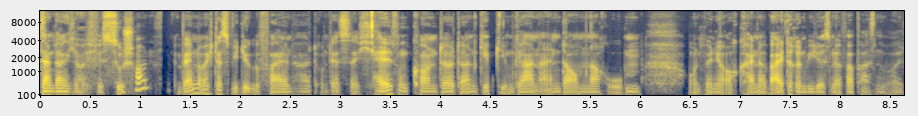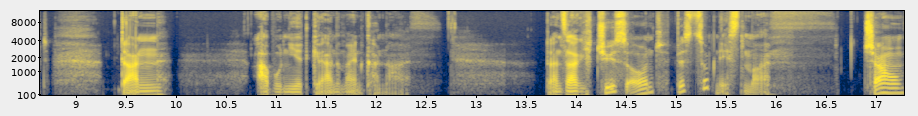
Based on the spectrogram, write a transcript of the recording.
Dann danke ich euch fürs Zuschauen. Wenn euch das Video gefallen hat und es euch helfen konnte, dann gebt ihm gerne einen Daumen nach oben. Und wenn ihr auch keine weiteren Videos mehr verpassen wollt, dann abonniert gerne meinen Kanal. Dann sage ich Tschüss und bis zum nächsten Mal. Ciao.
